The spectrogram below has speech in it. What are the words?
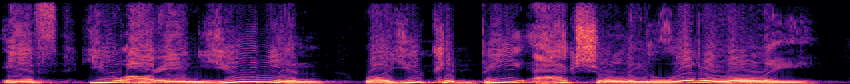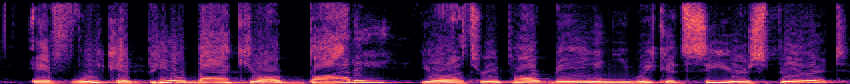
if you are in union, well, you could be actually literally, if we could peel back your body, you're a three part being, and we could see your spirit.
